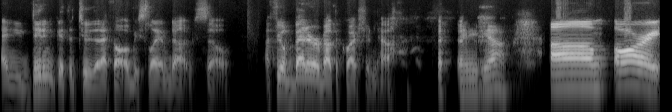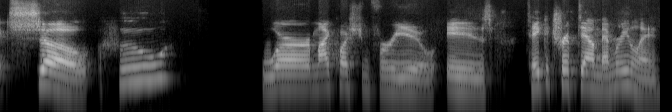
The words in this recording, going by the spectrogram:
and you didn't get the two that I thought would be slam dunk. So I feel better about the question now. There you go. Um, all right. So, who were my question for you is take a trip down memory lane,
